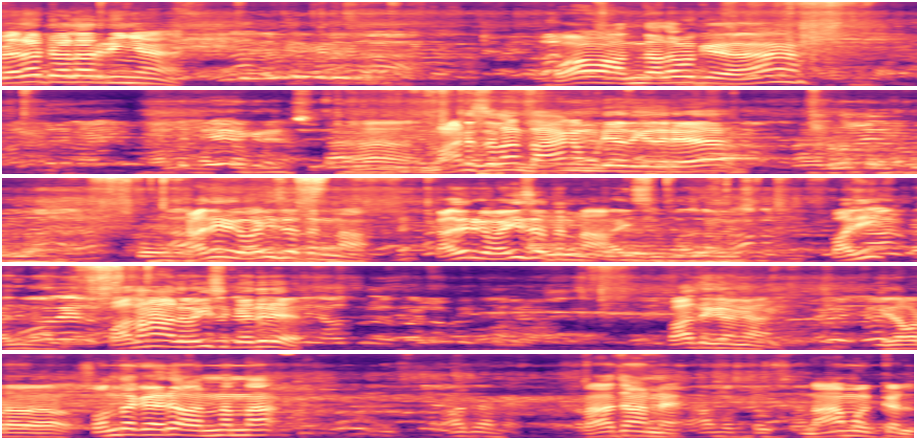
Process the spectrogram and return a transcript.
விளையாட்டு விளாட்றீங்க பாவம் அந்த அளவுக்கு மனசெல்லாம் தாங்க முடியாது கதிர். கதிருக்கு வயசு எத்தனா கதிருக்கு வயசு எத்தனா பதி பதினாலு வயசு கதிர். பார்த்துக்கோங்க இதோட சொந்தக்காரு அண்ணன் தான். ராஜா அண்ணன் நாமக்கல்.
